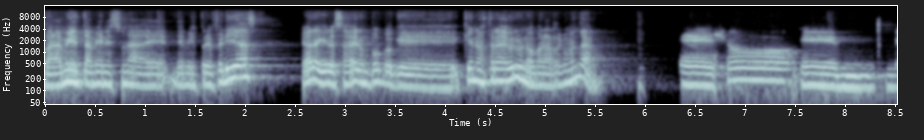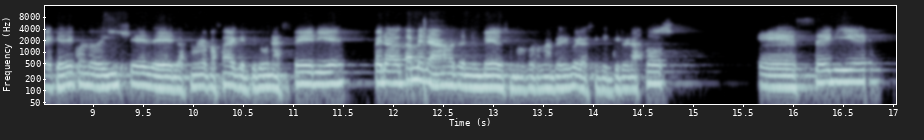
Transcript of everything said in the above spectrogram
para mí también es una de, mis preferidas. Y ahora quiero saber un poco qué, qué nos trae Bruno para recomendar. Eh, yo eh, me quedé con lo de Guille de la semana pasada que tiró una serie, pero también ahora en el medio se me ocurre una película, así que tiró las dos. Eh, serie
